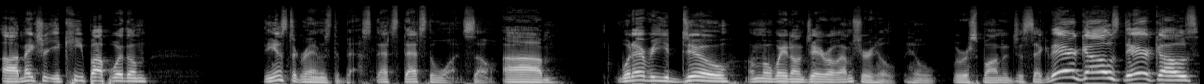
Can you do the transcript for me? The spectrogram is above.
Uh, make sure you keep up with them. The Instagram is the best. That's that's the one. So um, whatever you do, I'm gonna wait on J Ro. I'm sure he'll he'll respond in just a second. There it goes. There it goes.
